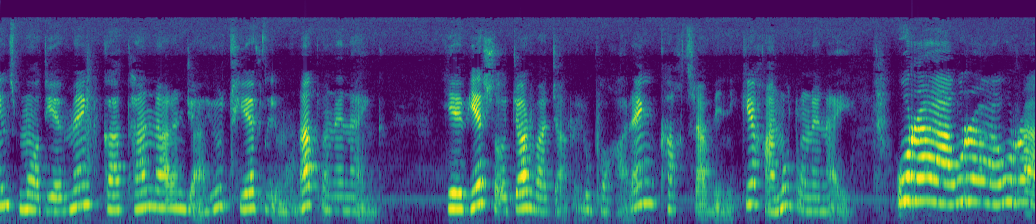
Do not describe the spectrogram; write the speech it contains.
ինձ մոտ եւ մենք գաթան նարնջահյութ եւ լիմոնադ ունենայինք։ Եվ ես օճառ վաճառելու փոխարեն քաղցրավենիքի խանութ ունենայի։ Ուրա, ուրա, ուրա,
